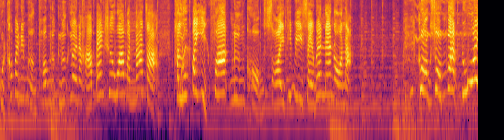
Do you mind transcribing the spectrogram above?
ขุดเข้าไปในเหมืองทองลึกๆเลยนะคะ แป้งเชื่อว่ามันน่าจะทะลุไปอีกฟากหนึ่งของซอยที่มีเซเว่นแน่นอนอะมีกล่องสมบัติด้วย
